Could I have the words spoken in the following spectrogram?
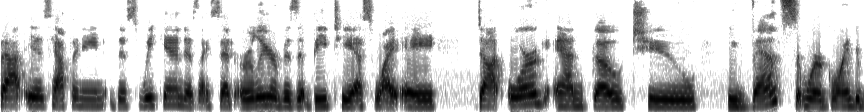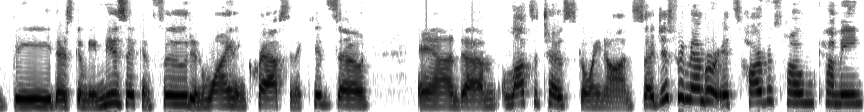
That is happening this weekend. As I said earlier, visit btsya.org and go to events. We're going to be, there's going to be music and food and wine and crafts and a kids zone and um, lots of toasts going on. So just remember it's Harvest Homecoming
